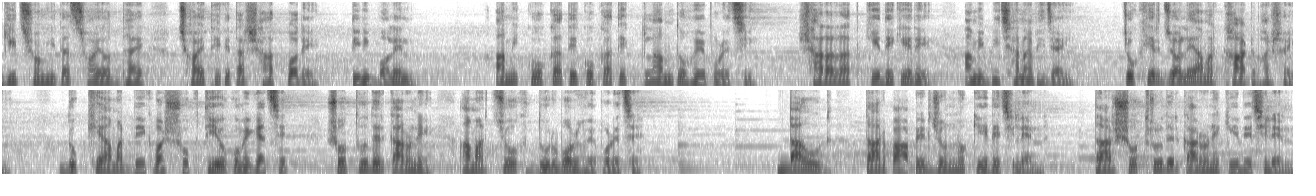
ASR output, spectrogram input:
গীত সংহিতা ছয় অধ্যায় ছয় থেকে তার সাত পদে তিনি বলেন, আমি কোকাতে কোকাতে ক্লান্ত হয়ে পড়েছি। সারা রাত কেঁদে কেঁদে আমি বিছানা ভিজাই। চোখের জলে আমার খাট ভাসাই। দুঃখে আমার দেখবার শক্তিও কমে গেছে। শত্রুদের কারণে আমার চোখ দুর্বল হয়ে পড়েছে। দাউদ তার পাপের জন্য কেঁদেছিলেন। তার শত্রুদের কারণে কেঁদেছিলেন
